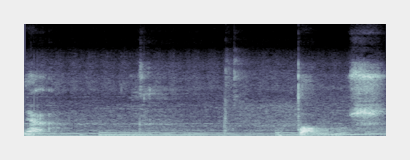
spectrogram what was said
Nie. Połóż.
